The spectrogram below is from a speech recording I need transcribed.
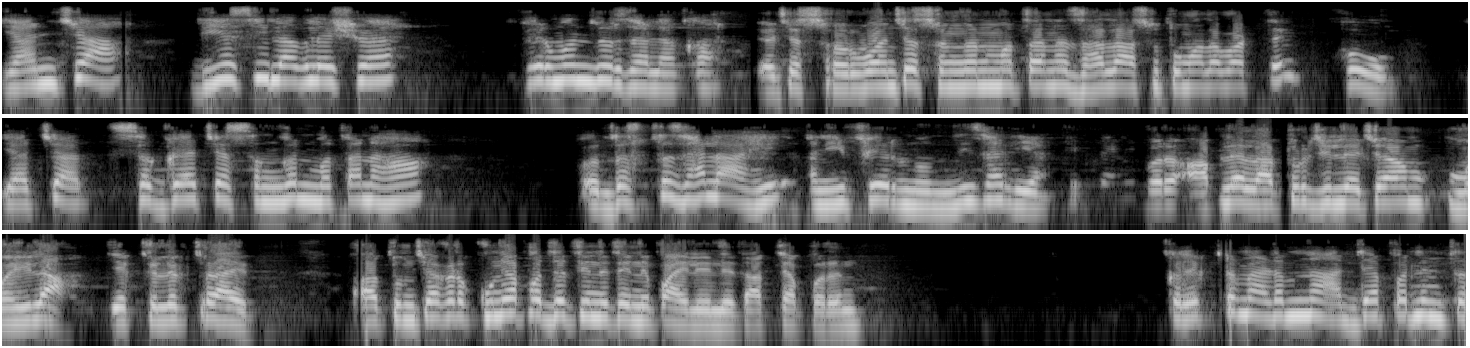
यांच्या डीएससी लागल्याशिवाय फेरमंजूर झाला का? याच्या सर्वांच्या संगनमतानं झाला असं तुम्हाला वाटतंय? हो. याच्यात सगळ्याच्या संगनमतानं हा दस्त झाला आहे आणि ही फेर नोंदणी झाली आहे. बरं आपल्या लातूर जिल्ह्याच्या महिला एक कलेक्टर आहेत. अं, तुमच्याकडे कुण्या पद्धतीने त्यांनी पाहिलेले आहेत आतापर्यंत कलेक्टर मॅडमनं अद्यापर्यंत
